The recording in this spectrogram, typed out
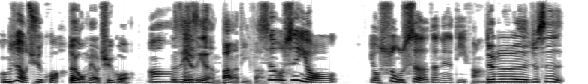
我们是有去过，对，我们有去过。哦，那是也是一个很棒的地方。是不是有有宿舍的那个地方？对对对，就是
